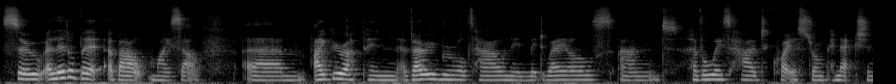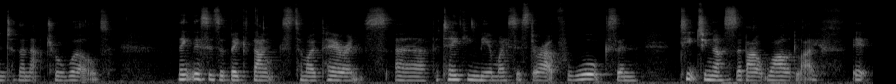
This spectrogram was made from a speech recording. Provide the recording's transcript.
So, a little bit about myself. Um, I grew up in a very rural town in mid Wales and have always had quite a strong connection to the natural world. I think this is a big thanks to my parents uh, for taking me and my sister out for walks and teaching us about wildlife. It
